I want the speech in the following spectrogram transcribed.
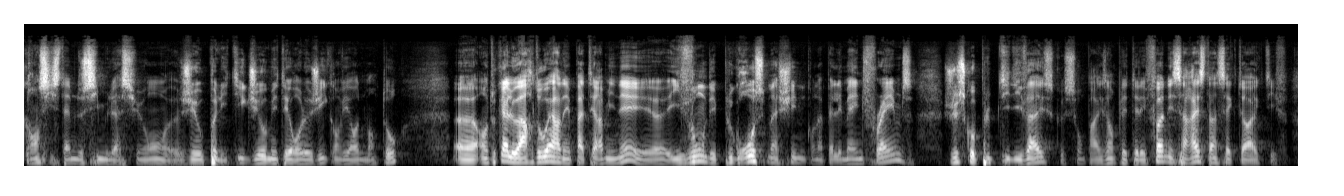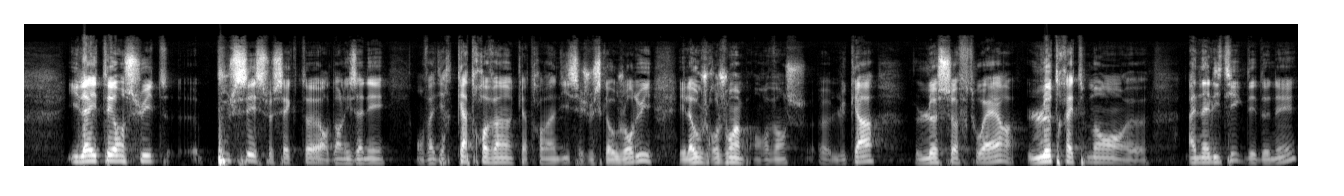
grands systèmes de simulation euh, géopolitiques, géométéorologiques, environnementaux. Euh, en tout cas, le hardware n'est pas terminé. Ils vont des plus grosses machines qu'on appelle les mainframes jusqu'aux plus petits devices que sont par exemple les téléphones, et ça reste un secteur actif. Il a été ensuite poussé ce secteur dans les années on va dire 80, 90 et jusqu'à aujourd'hui. Et là où je rejoins en revanche euh, Lucas, le software, le traitement euh, analytique des données,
